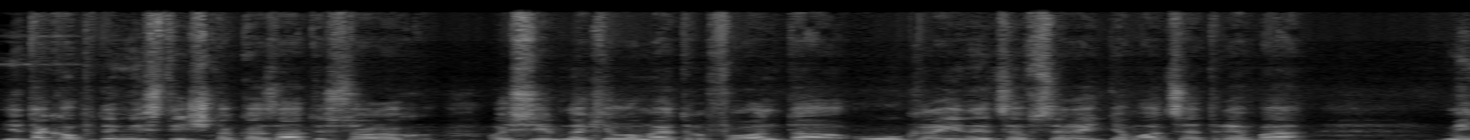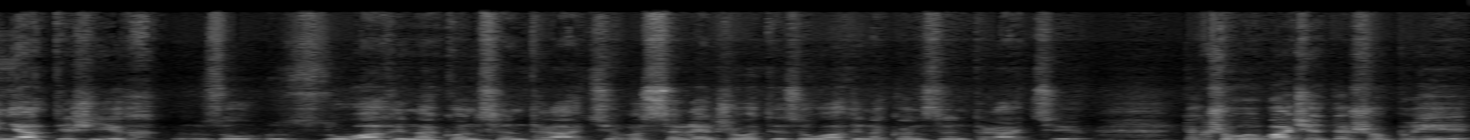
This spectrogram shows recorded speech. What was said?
І так оптимістично казати 40 осіб на кілометр фронта у України. Це в середньому, а це треба міняти ж їх з, уваги на концентрацію, розсереджувати з уваги на концентрацію. Так що ви бачите, що при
